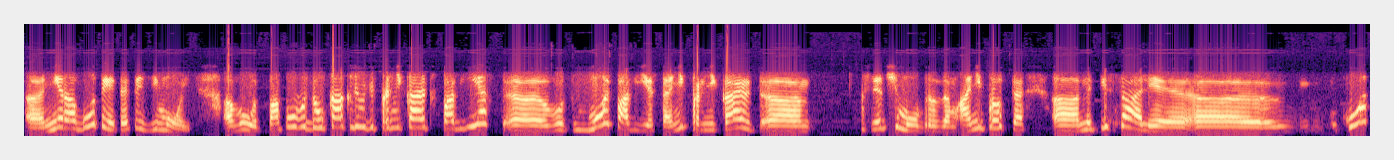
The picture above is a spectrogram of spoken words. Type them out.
Э, не работает это зимой. Вот. По поводу, как люди проникают в подъезд, э, вот в мой подъезд они проникают э, следующим образом. Они просто написали код,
